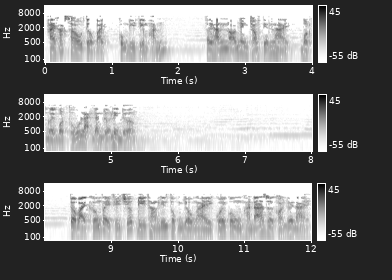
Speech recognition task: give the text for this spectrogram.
Hai khắc sau Tiểu Bạch cũng đi tìm hắn. Thấy hắn nói nhanh chóng tiến lại Một người một thú lại lần nữa lên đường. Tiểu Bạch hướng về phía trước đi thẳng liên tục nhiều ngày Cuối cùng hắn đã rời khỏi nơi này.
